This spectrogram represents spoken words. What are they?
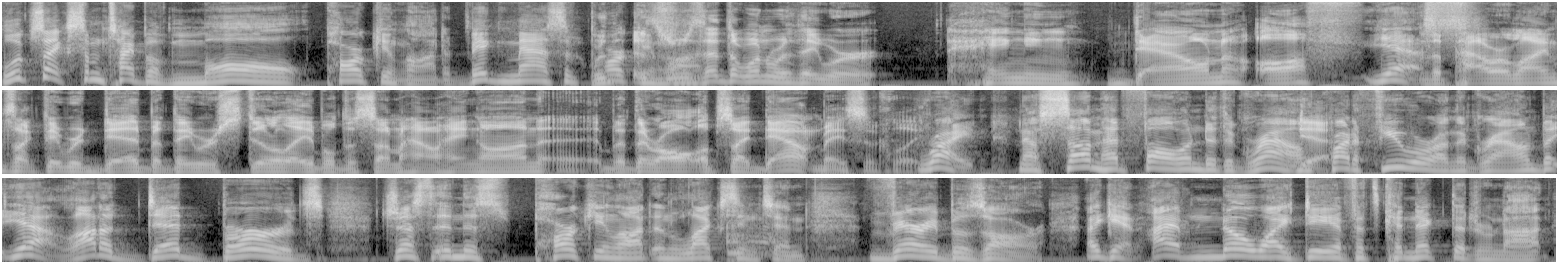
Looks like some type of mall parking lot, a big massive parking Was, lot. was that the one where they were hanging down off Yes. the power lines like they were dead, but they were still able to somehow hang on? uh, But they're all upside down, basically. Right. Now, some had fallen to the ground. Yeah. Quite a few were on the ground. But yeah, a lot of dead birds just in this parking lot in Lexington. Very bizarre. Again, I have no idea if it's connected or not,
